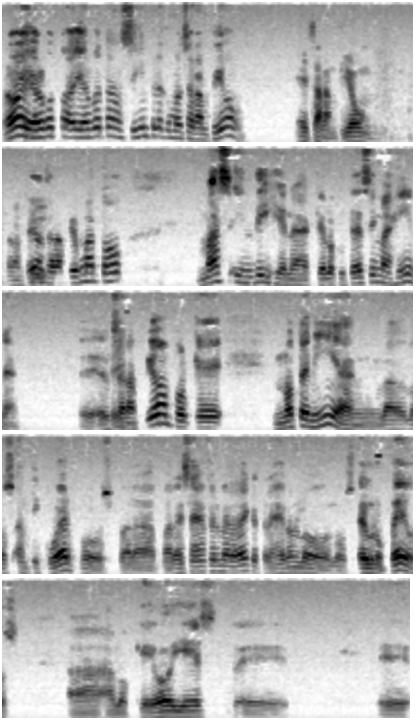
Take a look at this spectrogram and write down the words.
No, hay algo, hay algo tan simple como el sarampión. El sarampión. El sarampión mató más indígenas que lo que ustedes se imaginan. Eh, el sarampión porque no tenían los anticuerpos para, para, esas enfermedades que trajeron los europeos a, lo que hoy es eh, eh,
